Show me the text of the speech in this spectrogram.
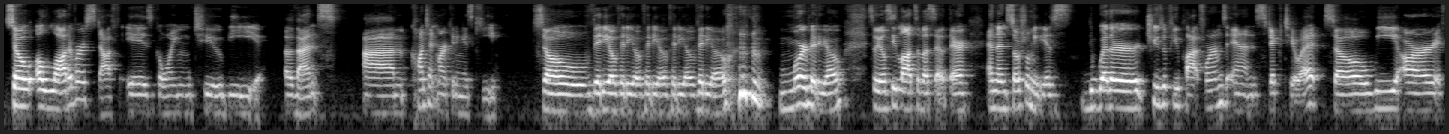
So a lot of our stuff is going to be events. Um, content marketing is key. So video, video, video, video, video, more video. So you'll see lots of us out there. And then social media is whether choose a few platforms and stick to it. So we are, if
